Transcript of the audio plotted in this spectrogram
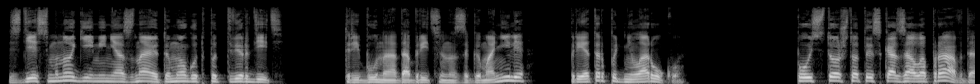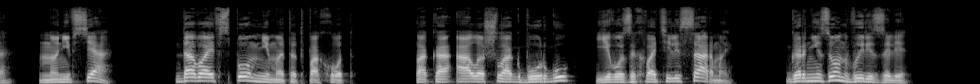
Здесь многие меня знают и могут подтвердить. Трибуна одобрительно загомонили, претор подняла руку. Пусть то, что ты сказала, правда, но не вся. Давай вспомним этот поход. Пока Алла шла к Бургу, его захватили сармы. Гарнизон вырезали.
